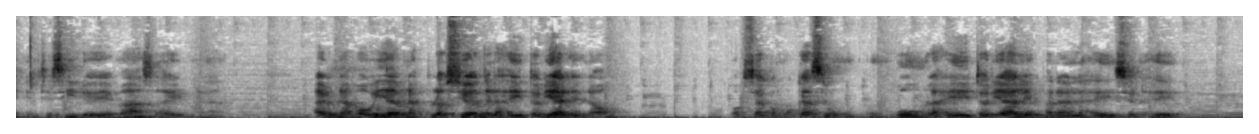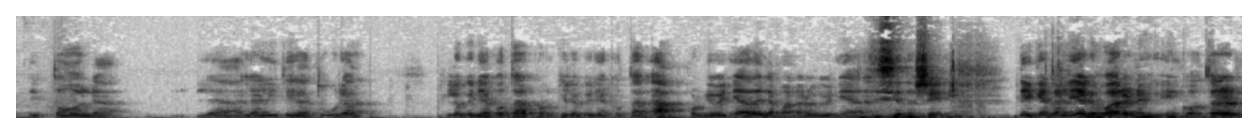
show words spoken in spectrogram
en este siglo y demás, hay hay una movida, una explosión de las editoriales, ¿no? O sea, como que hace un, un boom las editoriales para las ediciones de, de toda la, la- la literatura. Lo quería acotar, ¿por qué lo quería acotar? Ah, porque venía de la mano lo que venía diciendo Jenny, de que en realidad los varones encontraron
